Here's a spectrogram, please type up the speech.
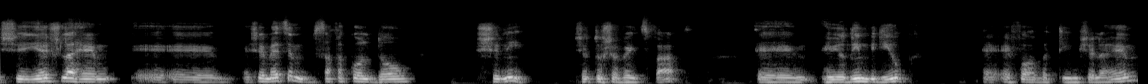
שיש להם, שהם בעצם בסך הכל דור שני של תושבי צפת, הם יודעים בדיוק איפה הבתים שלהם,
